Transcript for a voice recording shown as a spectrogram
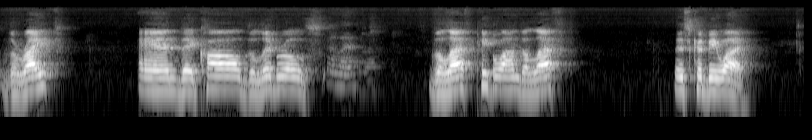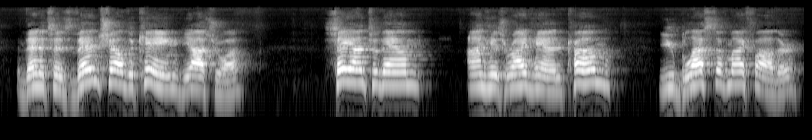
the right and they call the liberals The left. the left, people on the left? This could be why. Then it says, Then shall the king, Yahshua, say unto them on his right hand, Come, you blessed of my Father,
